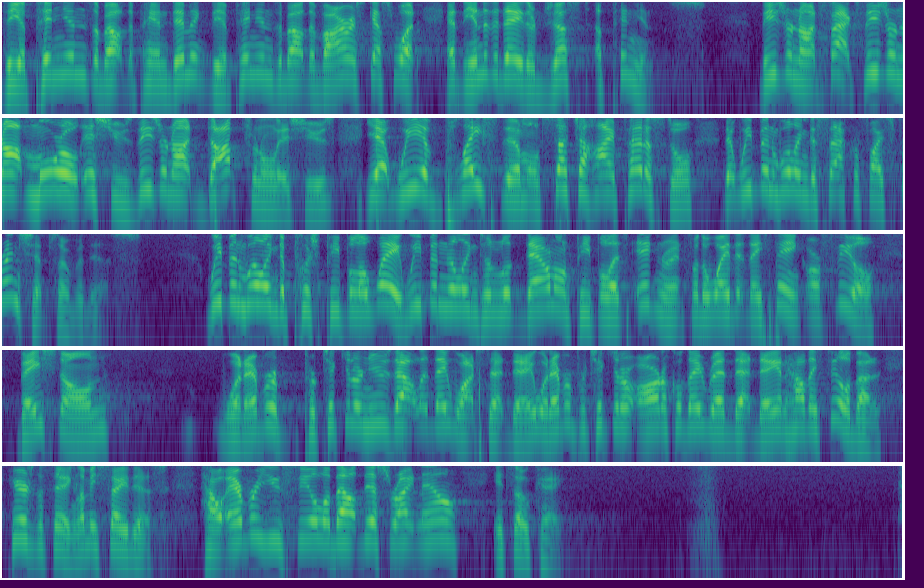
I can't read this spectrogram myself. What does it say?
the opinions about the pandemic, the opinions about the virus, guess what? At the end of the day, they're just opinions. These are not facts. These are not moral issues. These are not doctrinal issues. Yet we have placed them on such a high pedestal that we've been willing to sacrifice friendships over this. We've been willing to push people away. We've been willing to look down on people as ignorant for the way that they think or feel based on whatever particular news outlet they watched that day, whatever particular article they read that day, and how they feel about it. Here's the thing let me say this. However, you feel about this right now, it's okay.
